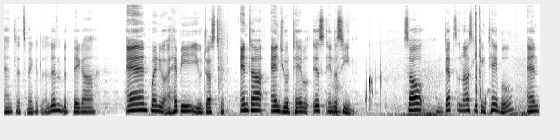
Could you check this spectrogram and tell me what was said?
And let's make it a little bit bigger. And when you are happy, you just hit enter and your table is in the scene. So that's a nice looking table and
